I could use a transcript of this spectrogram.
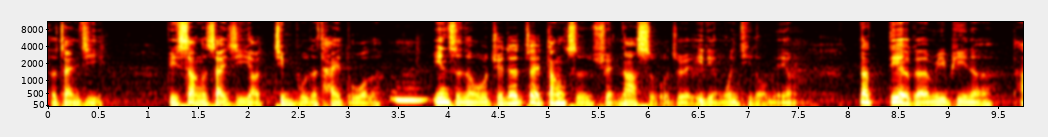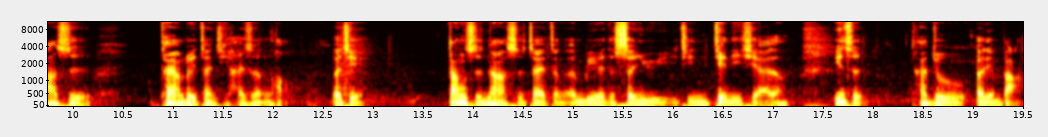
的战绩，比上个赛季要进步的太多了，嗯，因此呢，我觉得在当时选纳什，我觉得一点问题都没有。那第二个 MVP 呢，他是太阳队战绩还是很好，而且当时纳什在整个 NBA 的声誉已经建立起来了，因此他就二连霸，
